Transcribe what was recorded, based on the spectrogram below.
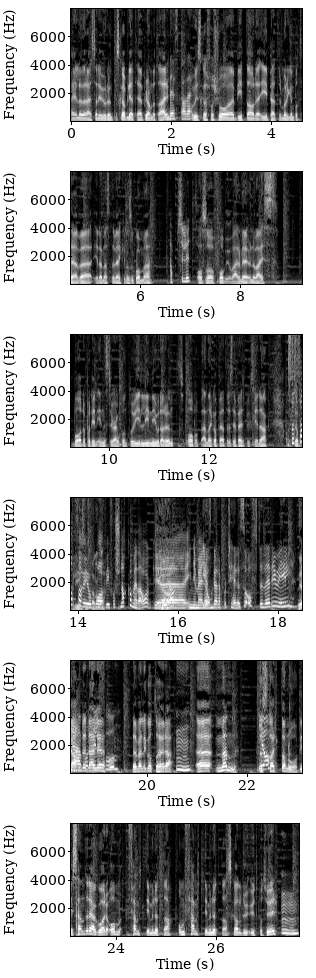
hele reisa di rundt. Det skal bli et TV-program, dette her. Det skal Og vi skal få se biter av det i P3 Morgen på TV i de neste ukene som kommer. Absolutt. Og så får vi jo være med underveis. Både på din Instagram-konto i Line Rundt og på NRK P3 sin Facebook-side. Og så satser vi jo på at vi får snakka med deg òg Ja. Jeg skal rapportere så ofte dere vil. Jeg Ja, er det er på deilig. telefon. Det er veldig godt å høre. Mm. Uh, men det Ja. starter nå. Vi sender deg av gårde om 50 minutter. Om 50 minutter skal du ut på tur. Mm.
